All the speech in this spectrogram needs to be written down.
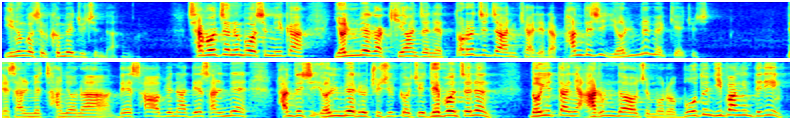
이런 것을 금해 주신다는 거예요. 세 번째는 무엇입니까? 열매가 기한 전에 떨어지지 않게 하리라. 반드시 열매 맺게 해주시. 내 삶의 자녀나 내 사업이나 내 삶에 반드시 열매를 주실 것이요. 네 번째는 너희 땅이 아름다워짐으로 모든 이방인들이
